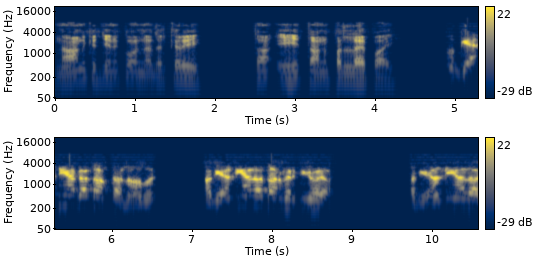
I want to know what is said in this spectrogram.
ਨਾਨਕ ਜਿਨ ਕੋ ਨਦਰ ਕਰੇ ਤਾਂ ਇਹ ਧਨ ਪੱਲੇ ਪਾਏ। ਉਹ ਗਿਆਨੀਆਂ ਦਾ ਧਨ ਦਾ ਨਾਮ ਅਗਿਆਨੀਆਂ ਦਾ ਧਨ ਫਿਰ ਕੀ ਹੋਇਆ? ਅਗਿਆਨੀਆਂ ਦਾ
